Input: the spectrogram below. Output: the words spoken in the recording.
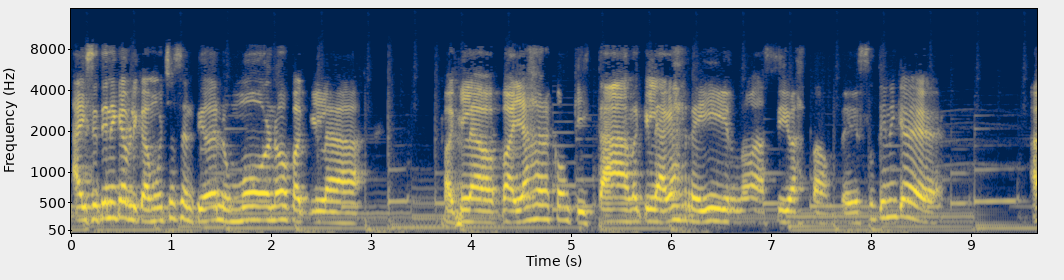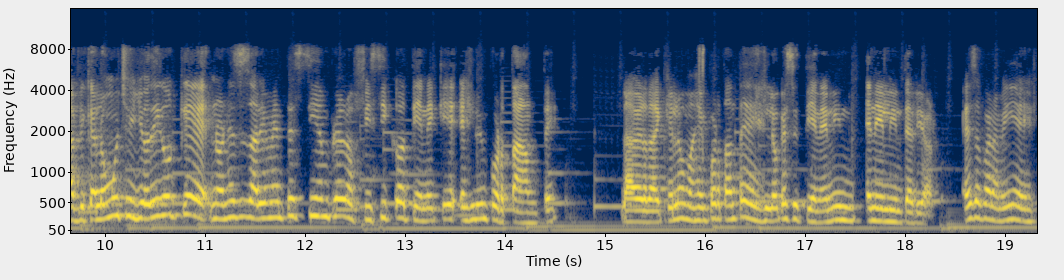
ahí se tiene que aplicar mucho sentido del humor, ¿no? Para que la, para que la vayas a conquistar, para que le hagas reír, ¿no? Así bastante. Eso tiene que aplicarlo mucho. Y yo digo que no necesariamente siempre lo físico tiene que, es lo importante. La verdad que lo más importante es lo que se tiene en, en el interior. eso para mí es,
